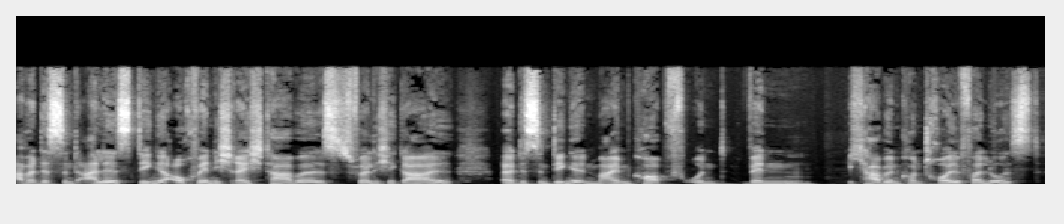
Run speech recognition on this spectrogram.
Aber das sind alles Dinge, auch wenn ich recht habe, ist völlig egal. Äh, das sind Dinge in meinem Kopf. Und wenn hm. ich habe einen Kontrollverlust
